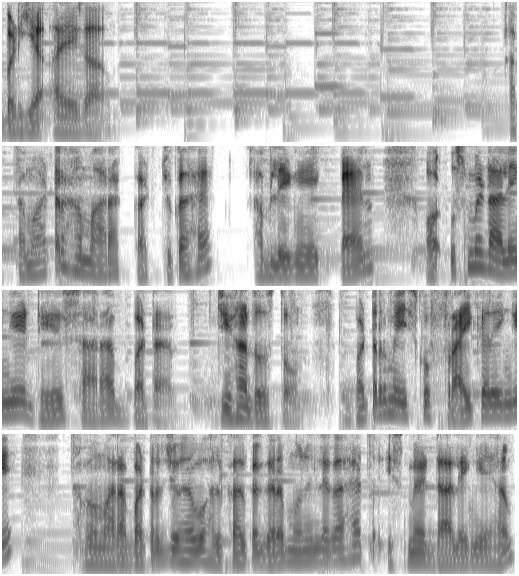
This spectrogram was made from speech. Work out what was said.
बढ़िया आएगा। अब टमाटर हमारा कट चुका है। अब लेंगे एक पैन और उसमें डालेंगे ढेर सारा बटर। जी हाँ दोस्तों, बटर में इसको फ्राई करेंगे। अब हमारा बटर जो है वो हल्का हल्का गर्म होने लगा है तो इसमें डालेंगे हम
